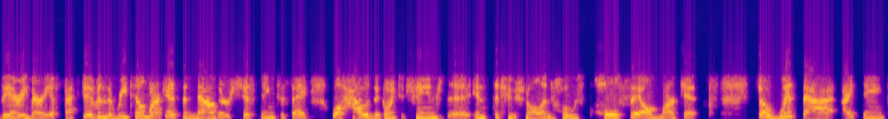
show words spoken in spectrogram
very, very effective in the retail markets. And now they're shifting to say, well, how is it going to change the institutional and ho- wholesale markets? So, with that, I think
